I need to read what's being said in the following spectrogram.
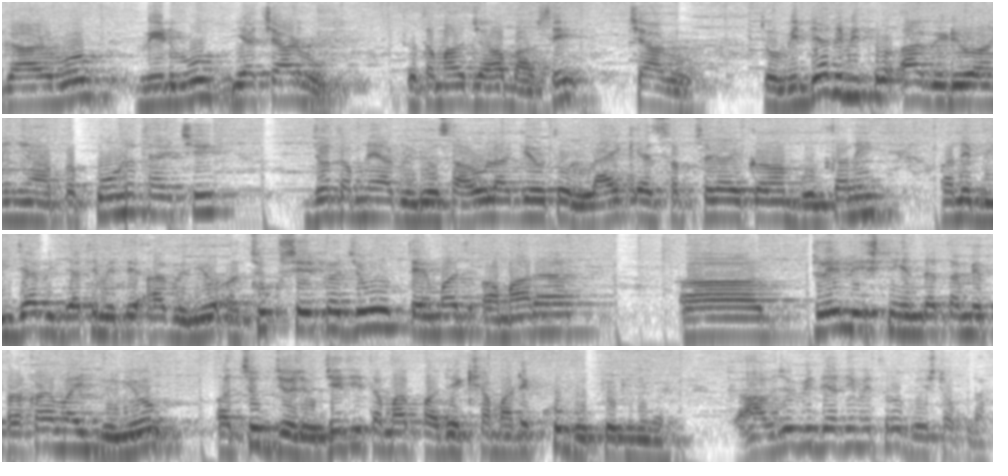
ગાળવું, વીણવું યા ચાળવું? તો તમારો જવાબ આવશે ચાળવું. તો વિદ્યાર્થી મિત્રો, આ વીડિયો અહીંયા આપણે પૂર્ણ થાય છે. જો તમને આ વીડિયો સારો લાગ્યો તો લાઇક એન્ડ સબસ્ક્રાઈબ કરવાનું ભૂલતા નહીં. અને બીજા વિદ્યાર્થી મિત્રો, આ વીડિયો અચૂક શેર કરજો. તેમજ અમારા પ્લેલિસ્ટની અંદર તમે પ્રકરણ વાઇઝ વીડિયો અચૂક જોજો. જેથી તમારા પરીક્ષા માટે ખૂબ ઉપયોગી બને. આવજો વિદ્યાર્થી મિત્રો બેસ્ટ ઓફ લક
